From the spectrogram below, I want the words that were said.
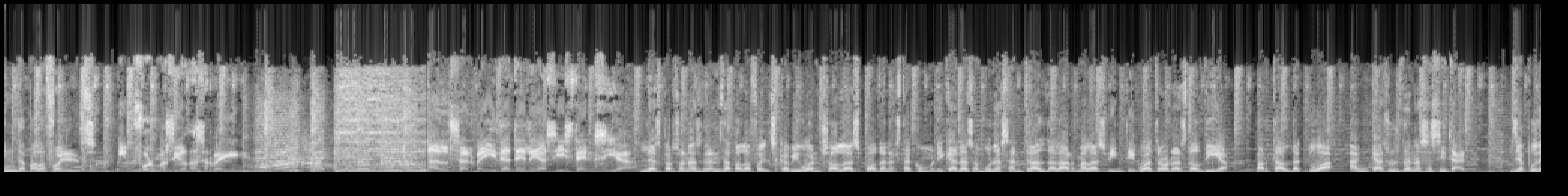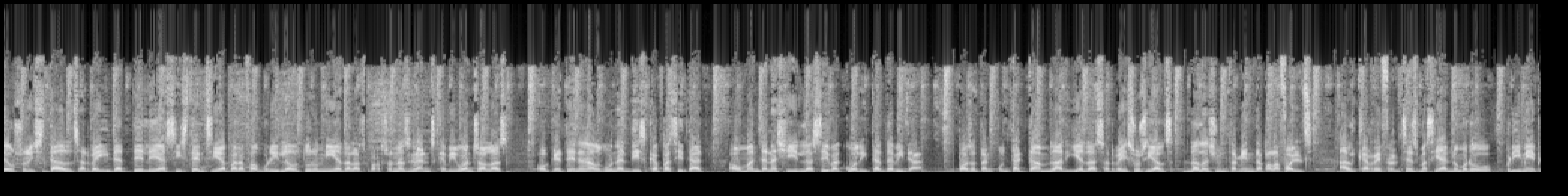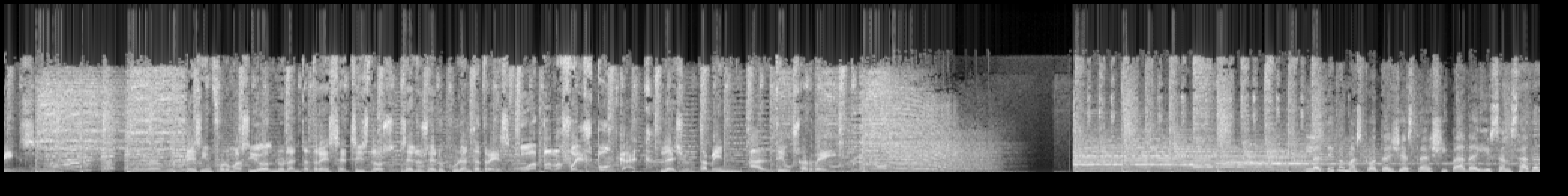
l'Ajuntament de Palafolls. Informació de servei. El servei de teleassistència. Les persones grans de Palafolls que viuen soles poden estar comunicades amb una central d'alarma a les 24 hores del dia, per tal d'actuar en casos de necessitat. Ja podeu sol·licitar el servei de teleassistència per afavorir l'autonomia de les persones grans que viuen soles o que tenen alguna discapacitat, augmentant així la seva qualitat de vida. Posa't en contacte amb l'àrea de serveis socials de l'Ajuntament de Palafolls, al carrer Francesc Macià número 1, primer pis. Més informació al 93 762 0043 o a palafolls.cat. L'Ajuntament al teu servei. La teva mascota ja està xipada i censada?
